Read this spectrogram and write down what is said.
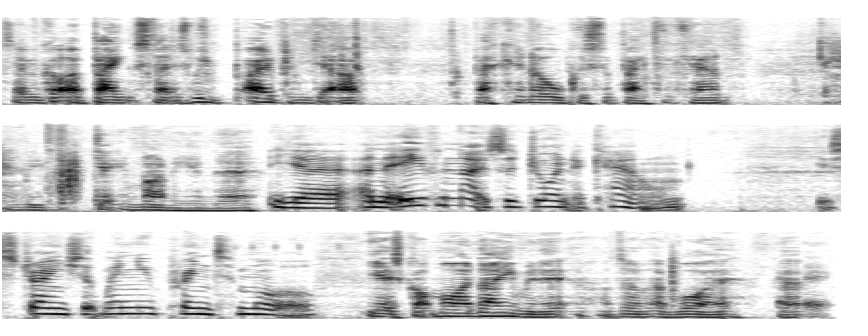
So we've got a bank status. We opened it up back in August, a bank account, and we're getting money in there. Yeah, and even though it's a joint account, it's strange that when you print them off, Yeah, it's got my name in it. I don't know why, but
